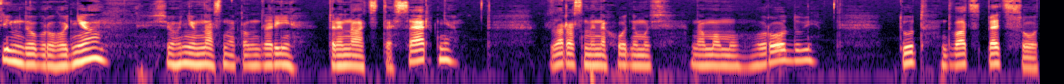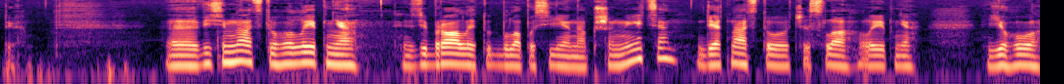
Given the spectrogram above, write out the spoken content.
Всім доброго дня. Сьогодні в нас на календарі 13 серпня. Зараз ми знаходимося на моєму городові. Тут 25 сотих. Е, 18 липня зібрали, тут була посіяна пшениця. 19 числа липня його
